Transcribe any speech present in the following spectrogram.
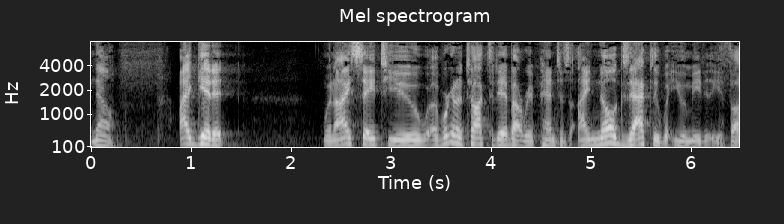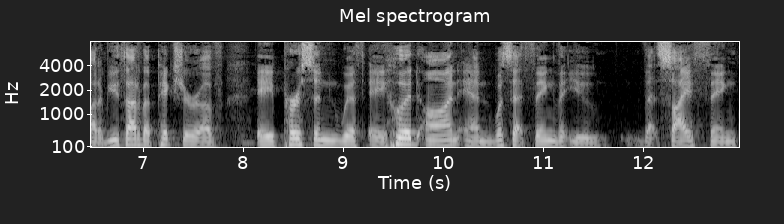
Now, I get it when I say to you, uh, we're going to talk today about repentance, I know exactly what you immediately thought of. You thought of a picture of a person with a hood on and what's that thing that you, that scythe thing,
